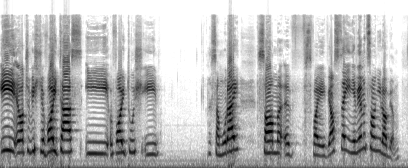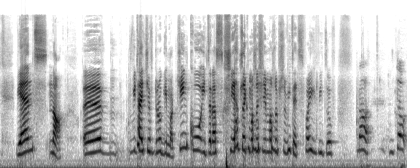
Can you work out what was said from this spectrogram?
i oczywiście Wojtas i Wojtuś i Samuraj są w swojej wiosce i nie wiemy co oni robią, więc no, y, witajcie w drugim odcinku i teraz Skrzyniaczek może się może przywitać swoich widzów. No, to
